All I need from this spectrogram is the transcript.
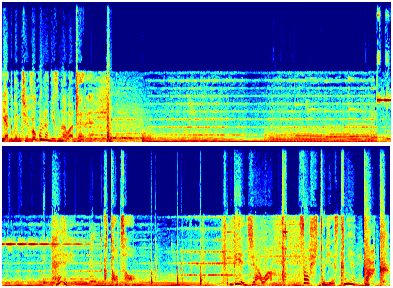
Jakbym cię w ogóle nie znała, Jerry. Wiedziałam. Coś tu jest nie tak.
